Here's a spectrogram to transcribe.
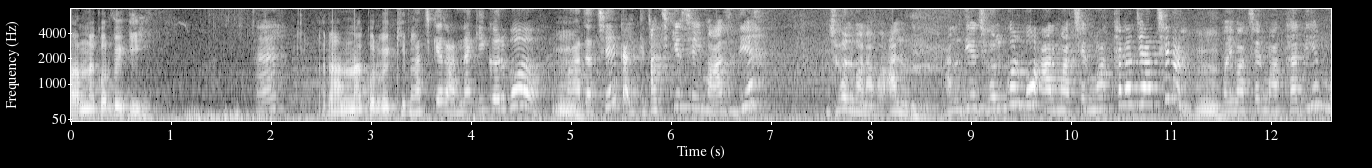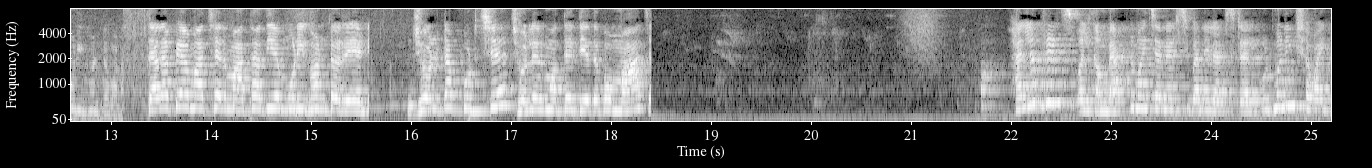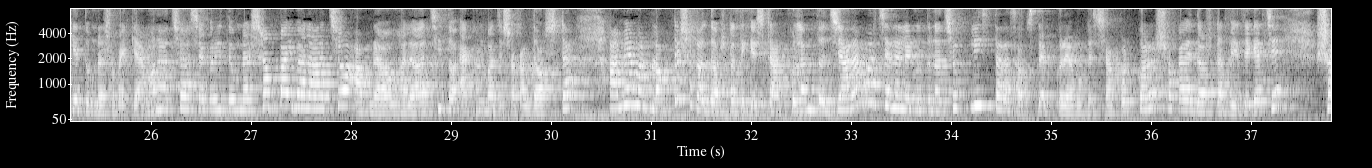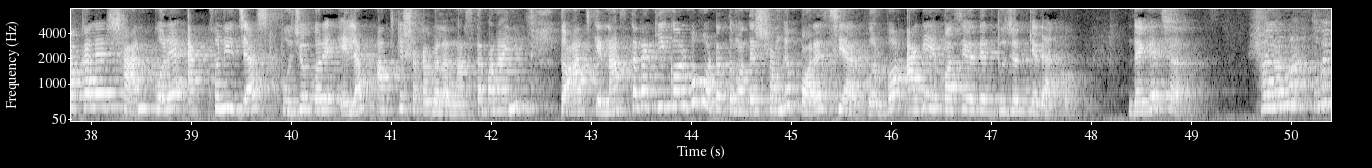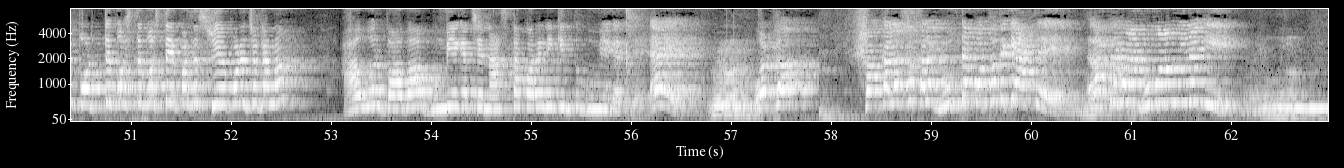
রান্না করবে কি? হ্যাঁ? রান্না করবে কি না? আজকে রান্না কি করব? মাছ আছে কালকে আজকে সেই মাছ দিয়ে ঝোল বানাবো আলু আলু দিয়ে ঝোল করব আর মাছের মাথাটা যে আছে না ওই মাছের মাথা দিয়ে মুড়ি ঘন্ট বানাবো। তেলাপিয়া মাছের মাথা দিয়ে মুড়ি ঘন্ট রেডি। ঝোলটা ফুটছে ঝোলের মধ্যে দিয়ে দেবো মাছ। Welcome back to my channel Shivani lifestyle good morning সবাইকে, তোমরা সবাই কেমন আছো? আশা করি তোমরা সবাই ভালো আছো, আমরাও ভালো আছি। তো এখন বাজে সকাল দশটা। আমি আমার ব্লগটা সকাল দশটা থেকে স্টার্ট করলাম। তো যারা আমার চ্যানেলে নতুন আছো প্লিজ তারা সাবস্ক্রাইব করে আমাকে সাপোর্ট করো। সকালে দশটা বেজে গেছে। সকালে স্নান করে এক্ষুনি জাস্ট পুজো করে এলাম। আজকে সকালবেলা নাস্তা বানাইনি। তো আজকে নাস্তাটা কি করব, ওটা তোমাদের সঙ্গে পরে শেয়ার করব। আগে এপাশে ওদের দুজনকে দেখো। দেখেছ? শোনো তুমি পড়তে বসতে বসতে এপাশে শুয়ে পড়েছো কেন? আ ওর বাবা ঘুমিয়ে গেছে নাস্তা করেনি কিন্তু ঘুমিয়ে গেছে। এই ওঠো। সকালে সকালে ঘুমটা কোথা থেকে আসে? রাত্রেবেলা ঘুমাওনি নাকি?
